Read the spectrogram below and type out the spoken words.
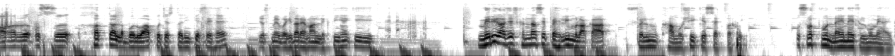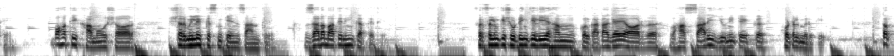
और उस ख़त का लबोलवाब कुछ इस तरीके से है, जिसमें वहीदा रहमान लिखती हैं कि, मेरी राजेश खन्ना से पहली मुलाकात फ़िल्म खामोशी के सेट पर हुई। उस वक्त वो नए नए फ़िल्मों में आए थे। बहुत ही खामोश और शर्मिले किस्म के इंसान थे। ज़्यादा बातें नहीं करते थे। फिर फ़िल्म की शूटिंग के लिए हम कोलकाता गए और वहाँ सारी यूनिट एक होटल में रुकी। तब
